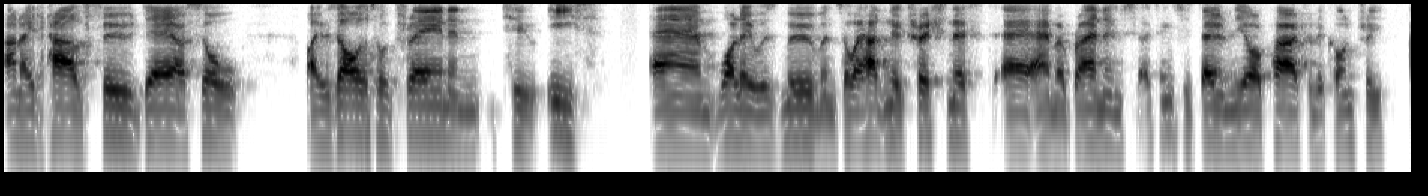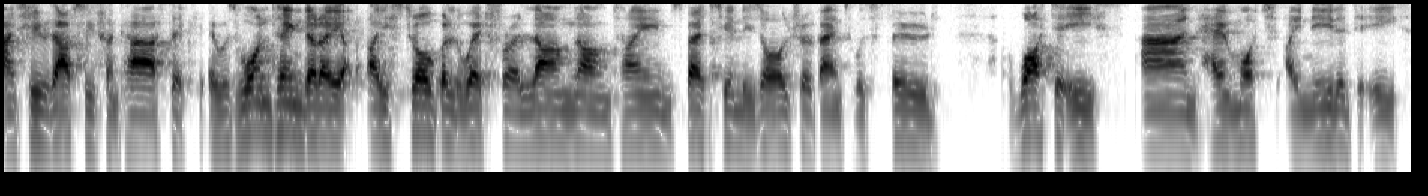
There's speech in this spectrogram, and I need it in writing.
and I'd have food there. So I was also training to eat um, while I was moving. So I had a nutritionist, uh, Emma Brennan. I think she's down in your part of the country, and she was absolutely fantastic. It was one thing that I, I struggled with for a long, long time, especially in these ultra events, was food, what to eat, and how much I needed to eat.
